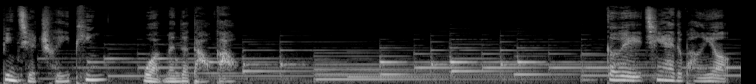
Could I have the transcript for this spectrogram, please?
并且垂听我们的祷告。各位亲爱的朋友。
